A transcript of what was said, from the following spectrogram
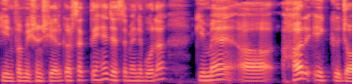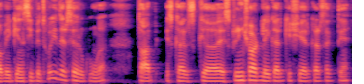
की इन्फॉर्मेशन शेयर कर सकते हैं। जैसे मैंने बोला कि मैं आ, हर एक जॉब वैकेंसी पे थोड़ी देर से रुकूँगा तो आप इसका इसका स्क्रीनशॉट लेकर के शेयर कर सकते हैं।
